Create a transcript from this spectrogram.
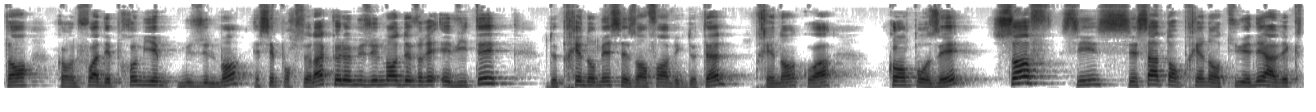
temps encore une fois des premiers musulmans et c'est pour cela que le musulman devrait éviter de prénommer ses enfants avec de tels. Prénoms, quoi, composés, sauf si c'est ça ton prénom. Tu es né avec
